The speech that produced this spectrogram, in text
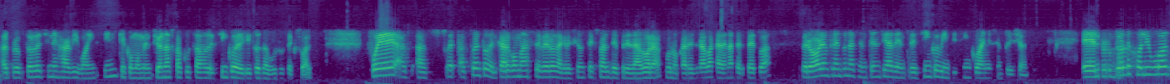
al productor de cine Harvey Weinstein, que como mencionas fue acusado de cinco delitos de abuso sexual. Fue absuelto del cargo más severo de agresión sexual depredadora, por lo que arriesgaba cadena perpetua, pero ahora enfrenta una sentencia de entre 5 y 25 años en prisión. El productor de Hollywood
